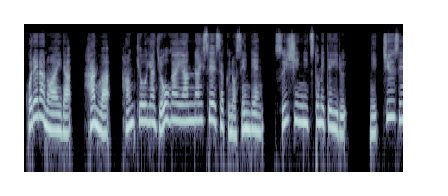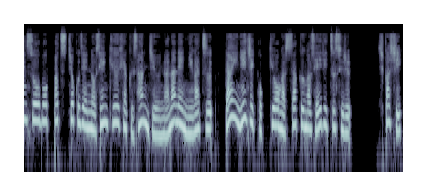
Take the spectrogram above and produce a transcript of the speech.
これらの間、藩は反響や場外案内政策の宣伝、推進に努めている。日中戦争勃発直前の1937年2月、第二次国境合作が成立する。しかし、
